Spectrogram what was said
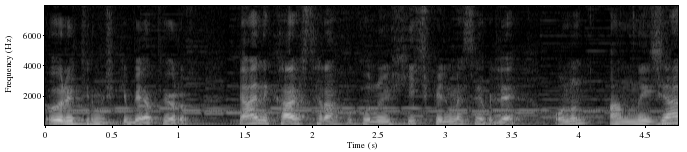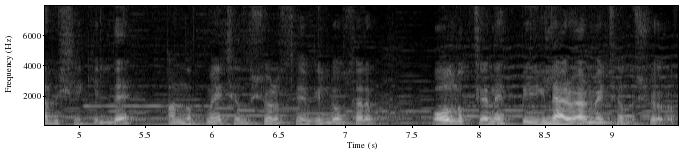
öğretilmiş gibi yapıyoruz. Yani karşı taraf bu konuyu hiç bilmese bile onun anlayacağı bir şekilde anlatmaya çalışıyoruz sevgili dostlarım oldukça net bilgiler vermeye çalışıyoruz.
